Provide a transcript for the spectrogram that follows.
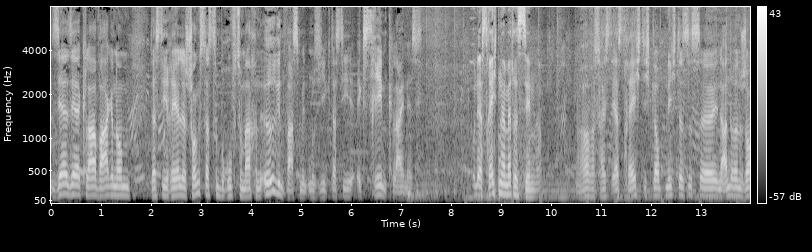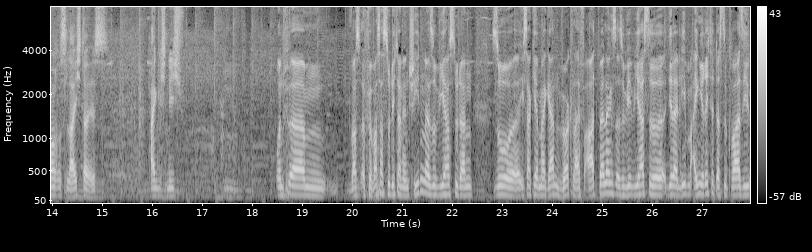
sehr, sehr klar wahrgenommen, dass die reelle Chance, das zum Beruf zu machen, irgendwas mit Musik, dass die extrem klein ist. Und erst recht in der Metal-Szene, ne? Ja, was heißt erst recht? Ich glaube nicht, dass es äh, in anderen Genres leichter ist. Eigentlich nicht. Und ähm, was, für was hast du dich dann entschieden? Also wie hast du dann so, ich sage ja immer gern Work-Life-Art-Balance, also wie, wie hast du dir dein Leben eingerichtet, dass du quasi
